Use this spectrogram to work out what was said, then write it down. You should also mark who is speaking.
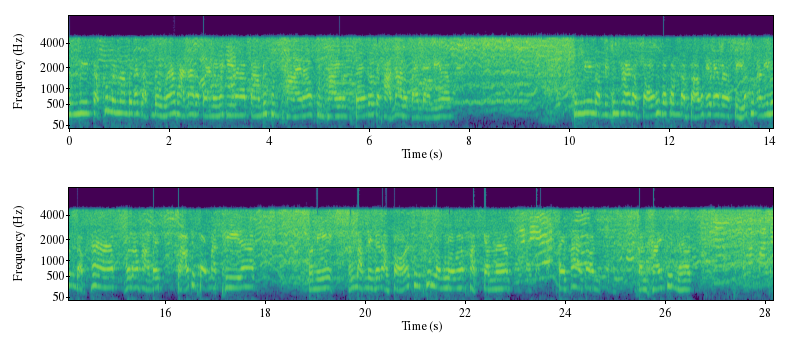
Speaker 1: คุณมีนกลับขึ้นมานำเป็นอันดับหนึ่งแล้วผ่านหน้าสแตนเลยเมื่อกี้นะครับตามด้วยคุณชายแล้วคุณชายกำลังโค้งแล้วจะผ่านหน้าสแตนตอนนี้นะครับคุณมีนอันดับหนึ่งคุณชายอันดับสองคุณประคนอันดับสามคุณเอฟเอ็มอันดับสี่และคุณอันนี้รุ่นอันดับห้าครับเวลาผ่านไปสามสิบหกนาทีนะครับตอนนี้อันดับหนึ่งกับอันดับสองให้ขึ้นขึ้นลงลงนะครับผัดกันนะครับใครพลาดก็คันท้ายขึ้นนะครับ
Speaker 2: กำลังมันเลย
